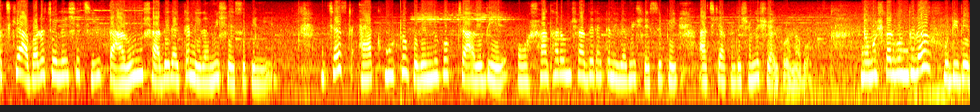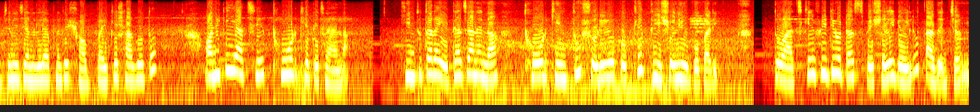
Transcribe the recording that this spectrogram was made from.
আজকে আবারও চলে এসেছি দারুণ স্বাদের একটা নিরামিষ রেসিপি নিয়ে। জাস্ট এক মুঠো গোবিন্দভোগ চাল দিয়ে অসাধারণ স্বাদের একটা নিরামিষ রেসিপি আজকে আপনাদের সঙ্গে শেয়ার করে নেব। নমস্কার বন্ধুরা ফুডি দেবজানি চ্যানেলে আপনাদের সবাইকে স্বাগত। অনেকেই আছে থোর খেতে চায় না, কিন্তু তারা এটা জানে না থোর কিন্তু শরীরের পক্ষে ভীষণই উপকারী। তো আজকের ভিডিওটা স্পেশালি রইল তাদের জন্য।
